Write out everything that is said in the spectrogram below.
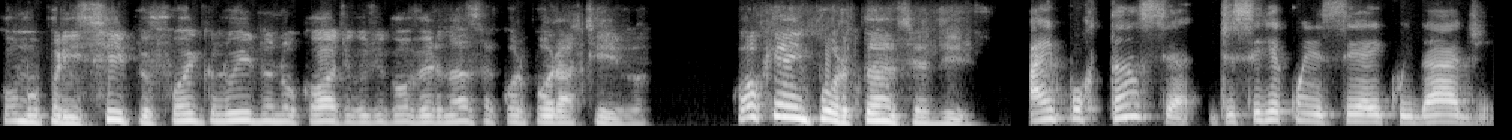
como princípio, foi incluído no Código de Governança Corporativa? Qual que é a importância disso? A importância de se reconhecer a equidade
